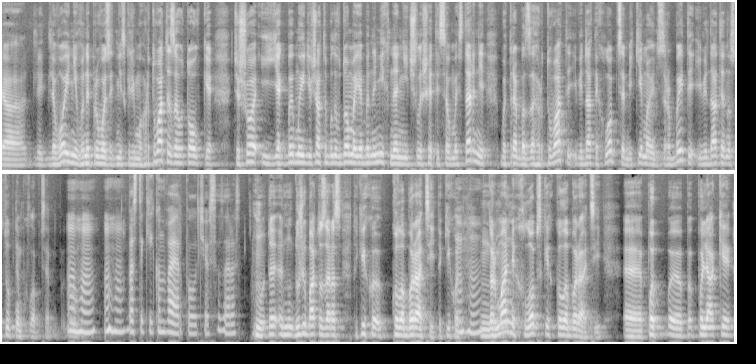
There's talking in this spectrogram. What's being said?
для для, для воїнів. Вони привозять мені, скажімо, гартувати заготовки чи що. І якби мої дівчата були вдома, я би не міг на ніч лишитися в майстерні, бо треба загартувати і віддати хлопцям, які мають зробити, і віддати наступним хлопцям. Угу, угу. У вас такий конвейер получився зараз. Ну, де, ну дуже багато зараз таких е, колаборацій, таких от угу. нормальних хлопських колаборацій. Е, Поляки,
